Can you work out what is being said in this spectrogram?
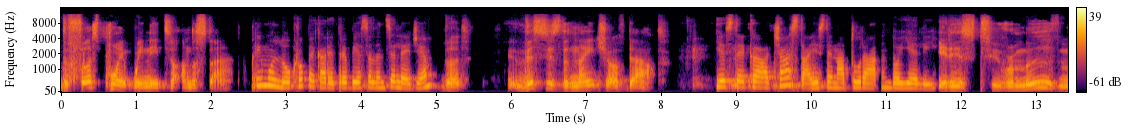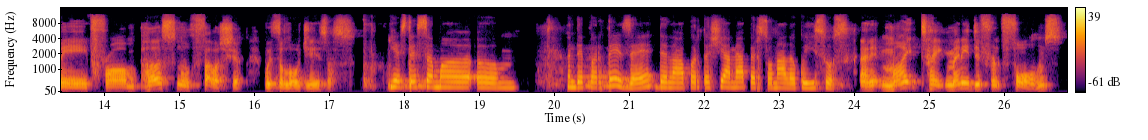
the first point we need to understand Primul lucru pe care trebuie să-l înțelegem that this is the nature of doubt. Este că aceasta este natura îndoielii. It is to remove me from personal fellowship with the Lord Jesus. Este să mă um, îndepărteze de la părtășia mea personală cu Isus. And it might take many different forms,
